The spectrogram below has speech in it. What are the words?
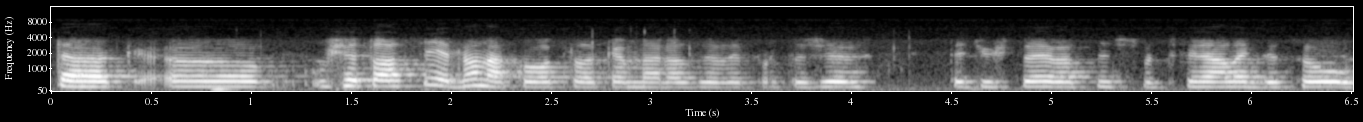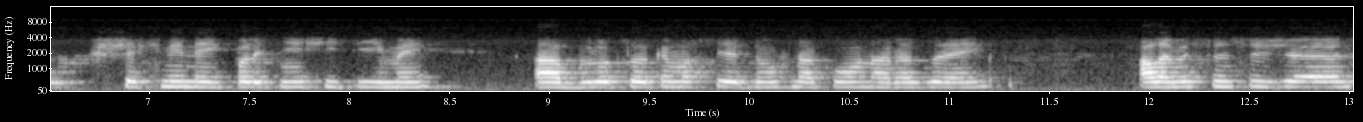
Tak uh, už je to asi jedno, na koho celkem narazili, protože teď už to je vlastně čtvrtfinále, kde jsou všechny nejkvalitnější týmy a bylo celkem asi jedno už na koho narazej. Ale myslím si, že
